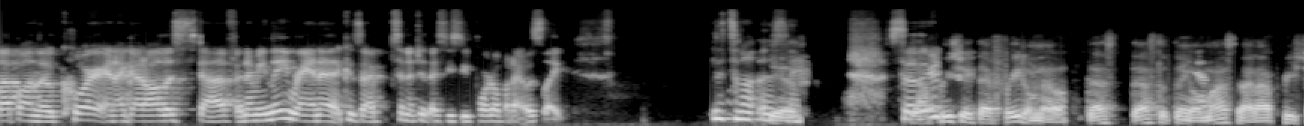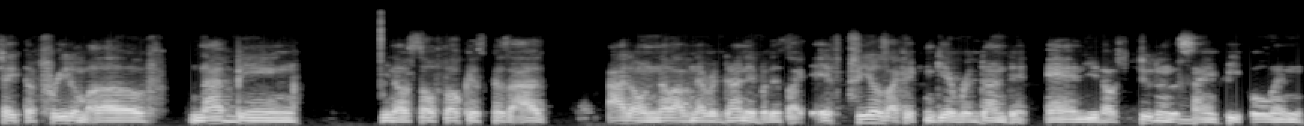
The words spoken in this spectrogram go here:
up on the court, and I got all this stuff. And I mean, they ran it because I sent it to the SEC portal, but I was like, it's not the yeah. same. So yeah, I appreciate that freedom, though. That's that's the thing on my side. I appreciate the freedom of not being, you know, so focused because I I don't know. I've never done it, but it's like it feels like it can get redundant and you know shooting the mm-hmm. same people and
